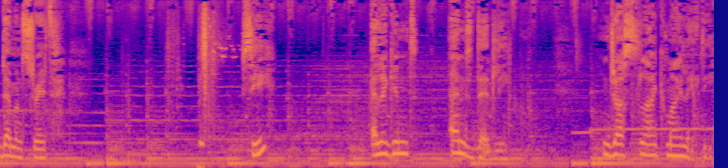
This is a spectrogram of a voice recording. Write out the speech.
demonstrate. See? Elegant and deadly. Just like my lady.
